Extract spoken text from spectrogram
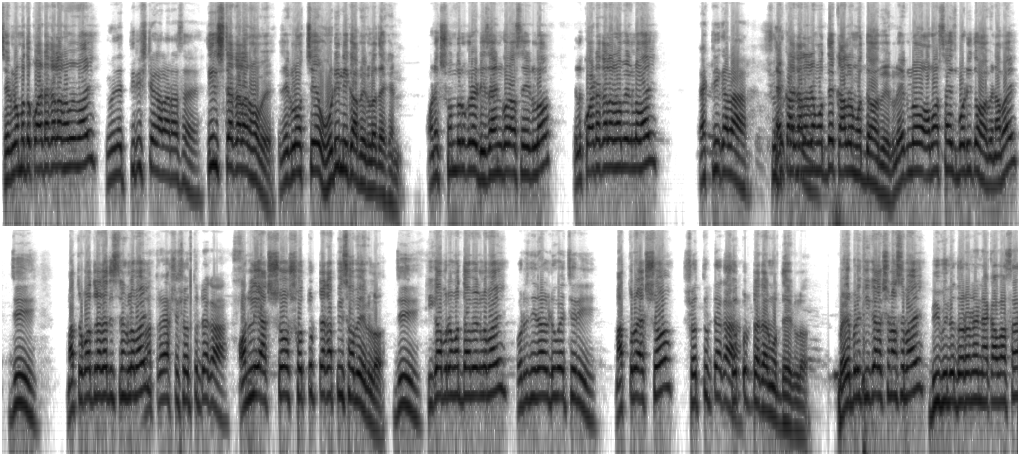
সেগুলোর মধ্যে কয়টা কালার হবে ভাই? এর তিরিশ টাকা কালার আছে। তিরিশটা কালার হবে। যেগুলো হচ্ছে হুডি নিকাব এগুলো দেখেন। অনেক সুন্দর করে ডিজাইন করা আছে এগুলো। এগুলো কয়টা কালার হবে এগুলো ভাই? একটি কালার শুধু কালারের মধ্যে কালোর মধ্যে হবে এগুলো। এগুলো ওভার সাইজ বডি তো হবে না ভাই? জি। মাত্র কত টাকা দিচ্ছেন এগুলো ভাই? মাত্র একশো সত্তর টাকা। অনলি একশো সত্তর টাকা পিস হবে এগুলো। জি। কি কাপড়ের মধ্যে হবে এগুলো ভাই? অরিজিনাল ডুবাই চেরি মাত্র একশো সত্তর টাকা। সত্তর টাকার মধ্যে এগুলো। ভাই এরপরে কি কালেকশন আছে ভাই? বিভিন্ন ধরনের নাকাব আছে।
